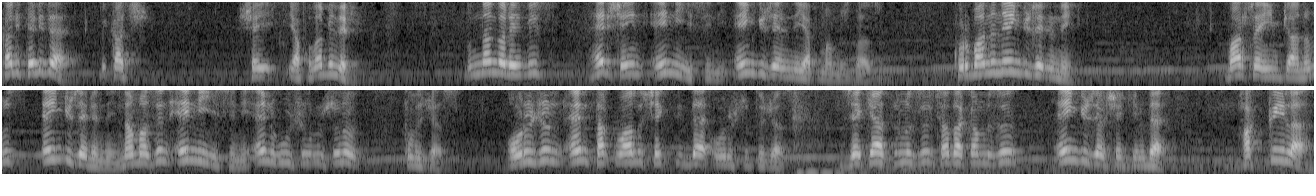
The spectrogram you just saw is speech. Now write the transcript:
kaliteli de birkaç şey yapılabilir. Bundan dolayı biz her şeyin en iyisini, en güzelini yapmamız lazım. Kurbanın en güzelini, varsa imkanımız en güzelini, namazın en iyisini, en huşurlusunu kılacağız. Orucun en takvalı şeklinde oruç tutacağız. Zekatımızı, sadakamızı en güzel şekilde hakkıyla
